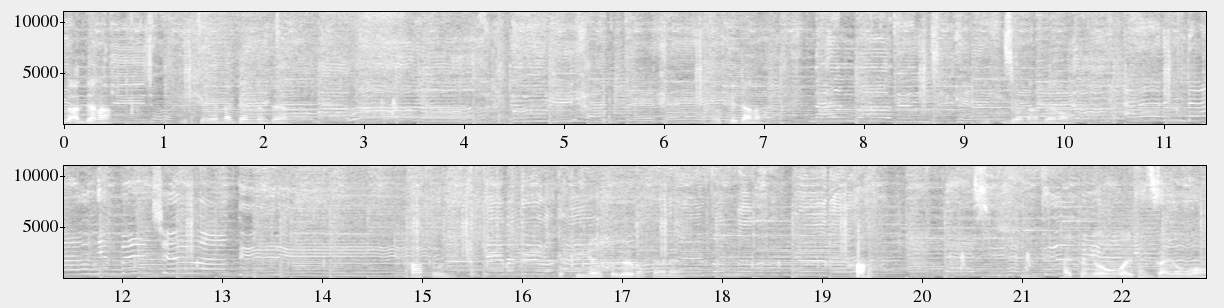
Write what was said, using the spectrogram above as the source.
이거 안 되나? 이거 옛날 됐는데 이거 되잖아 이거는 안 되나? 하 또 또 균형이 또 열받게 하네 하 하여튼 요거 있으니까 요거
